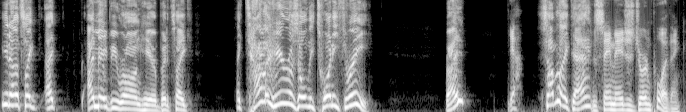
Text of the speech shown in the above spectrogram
You know, it's like I I may be wrong here, but it's like like Tyler Herro's only 23. Right? Yeah. Something like that. The same age as Jordan Poole, I think.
